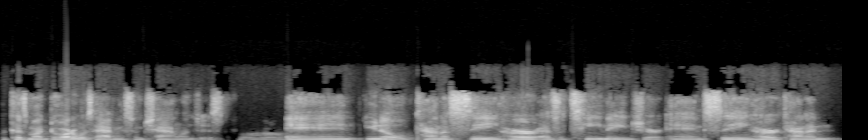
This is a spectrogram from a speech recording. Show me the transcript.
because my daughter was having some challenges. Uh-huh. And, you know, kind of seeing her as a teenager and seeing her kind of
